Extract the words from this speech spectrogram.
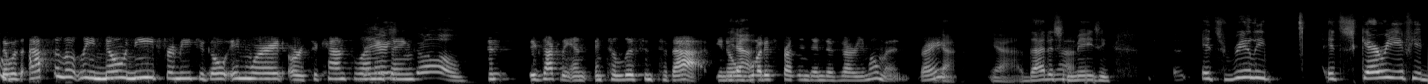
there was absolutely no need for me to go inward or to cancel there anything you go. and exactly and, and to listen to that you know yeah. what is present in this very moment right yeah yeah that is yeah. amazing it's really it's scary if you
